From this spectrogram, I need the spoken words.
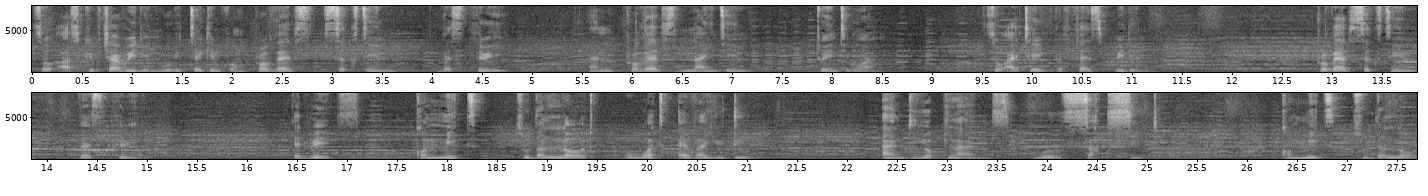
So, our scripture reading will be taken from Proverbs 16, verse 3, and Proverbs 19, 21. So I take the first reading. Proverbs 16, verse 3. It reads Commit to the Lord whatever you do, and your plans will succeed. Commit to the Lord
